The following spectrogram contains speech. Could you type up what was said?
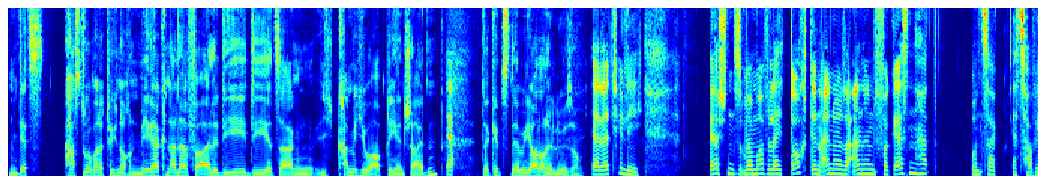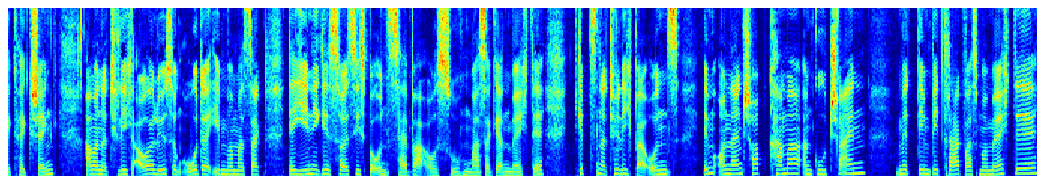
Und jetzt hast du aber natürlich noch einen Megaknaller für alle die, die jetzt sagen, ich kann mich überhaupt nicht entscheiden. Ja. Da gibt es nämlich auch noch eine Lösung. Ja, natürlich. Erstens, wenn man vielleicht doch den einen oder anderen vergessen hat und sagt, jetzt habe ich kein Geschenk, haben wir natürlich auch eine Lösung. Oder eben, wenn man sagt, derjenige soll sich bei uns selber aussuchen, was er gern möchte, gibt es natürlich bei uns im Online-Shop, kann man einen Gutschein mit dem Betrag, was man möchte,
